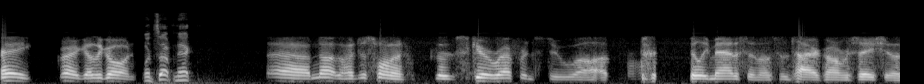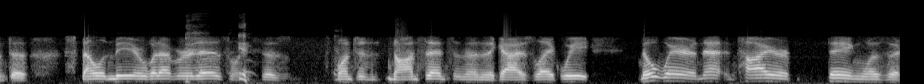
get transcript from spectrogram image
Hey, Greg, how's it going? What's up, Nick? Uh, no, I just want to obscure reference to uh, Billy Madison on this entire conversation, and to spelling bee or whatever it is, when he says a bunch of nonsense, and then the guy's like, "We nowhere in that entire thing was a,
